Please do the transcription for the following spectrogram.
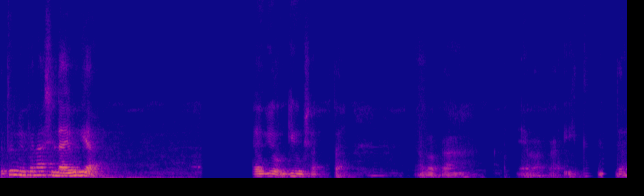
तर तुम्ही पण अशी लाईव्ह घ्या. घेऊ घेऊ शकता. बघा हे बघा इथं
